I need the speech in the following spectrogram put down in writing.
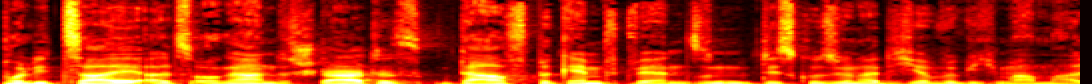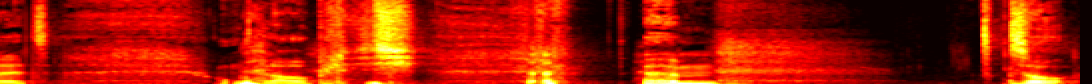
Polizei als Organ des Staates darf bekämpft werden. So eine Diskussion hatte ich ja wirklich mal am Hals. Unglaublich. ähm, so,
